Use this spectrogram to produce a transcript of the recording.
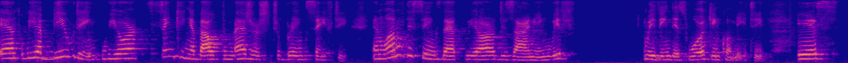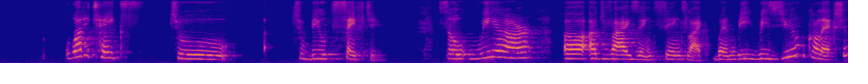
And we are building, we are thinking about the measures to bring safety. And one of the things that we are designing with, within this working committee is what it takes to, to build safety. So we are uh, advising things like when we resume collection,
